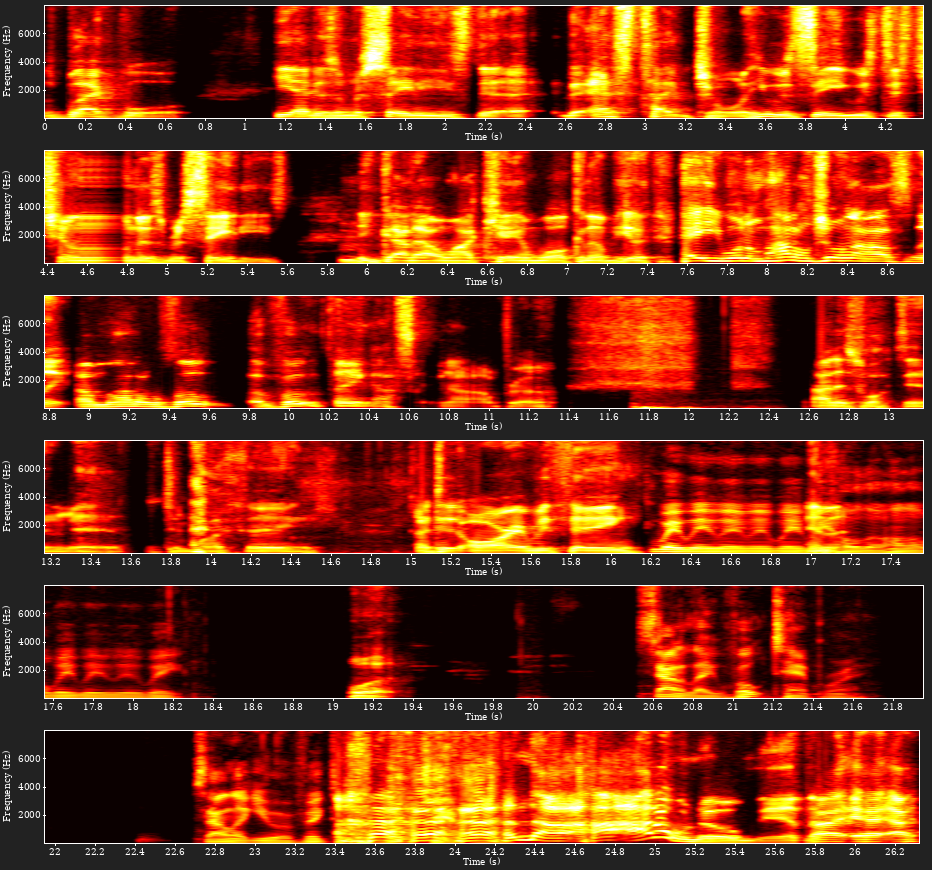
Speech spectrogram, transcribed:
was Black Bull. He had his Mercedes, the the S type joint. He was he was just chilling on his Mercedes. He Mm. got out my and walking up. He like, hey, you want a model joint? I was like, a model vote, a vote thing. I was like, nah, bro. I just walked in, man, did my thing. I did R everything. Wait, wait, wait, wait, wait, wait. Hold on, hold on. Wait, wait, wait, wait. What? Sounded like vote tampering. Sound like you were a victim of vote no, I, I don't know, man. I, I I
